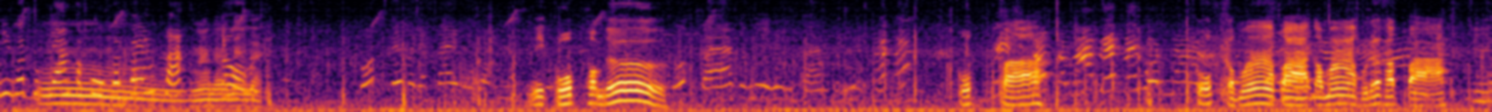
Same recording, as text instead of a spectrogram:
มีเบิดทุกอย่างกระปุกกระแป้งฟักนั่นนั่นโจ้นั่นนั่นรถได้บ่อยากได้เลยบอกมีกบพร้อมเด้อรถปลาก็มีเรื่องปลาก็มีกบปลากบกับมาปลากับมาผู้เด้อครับปลาเออ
